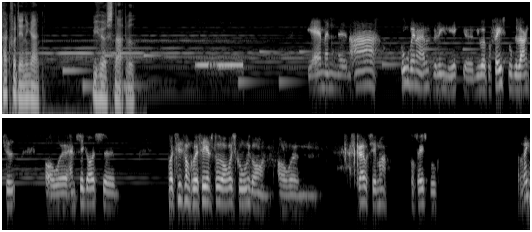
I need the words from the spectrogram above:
Tak for denne gang. Vi høres snart ved. Ja, men øh, nej, gode venner er vi vel egentlig ikke. Øh, vi var på Facebook i lang tid, og øh, han fik også... Øh, på et tidspunkt kunne jeg se, at han stod over i skolegården og øh, skrev til mig på Facebook. Ring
